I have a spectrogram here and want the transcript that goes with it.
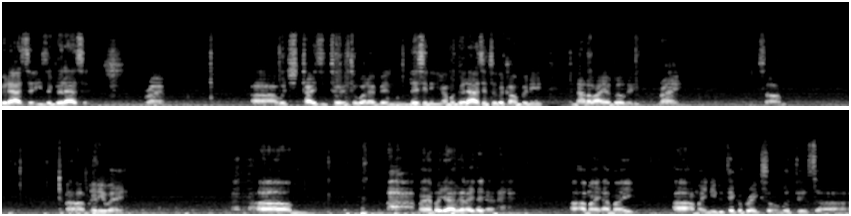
good asset. He's a good asset, right? Uh, which ties into into what I've been listening. I'm a good asset to the company and not a liability, right? So, um, anyway, um, man, but yeah, man, I, I, I might, I might, uh, I might need to take a break soon with this, uh,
